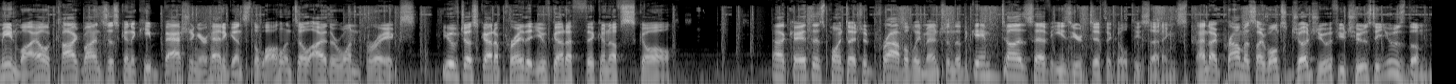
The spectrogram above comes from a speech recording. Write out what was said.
Meanwhile, Cogmind's just gonna keep bashing your head against the wall until either one breaks. You've just gotta pray that you've got a thick enough skull. Okay, at this point I should probably mention that the game does have easier difficulty settings, and I promise I won't judge you if you choose to use them.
